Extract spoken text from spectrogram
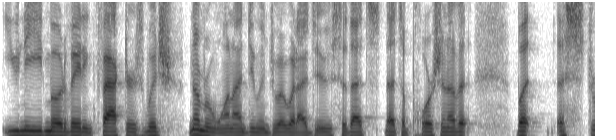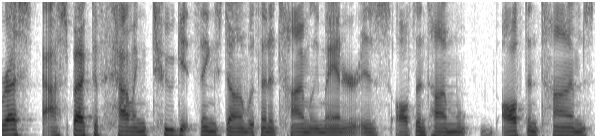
you need motivating factors. Which number one, I do enjoy what I do, so that's that's a portion of it. But a stress aspect of having to get things done within a timely manner is oftentimes oftentimes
